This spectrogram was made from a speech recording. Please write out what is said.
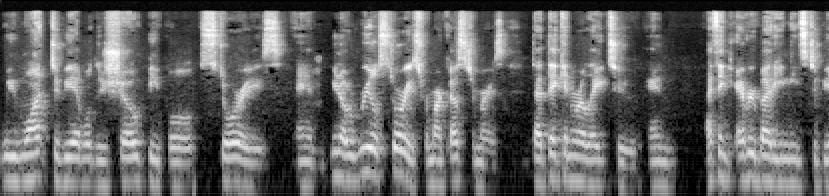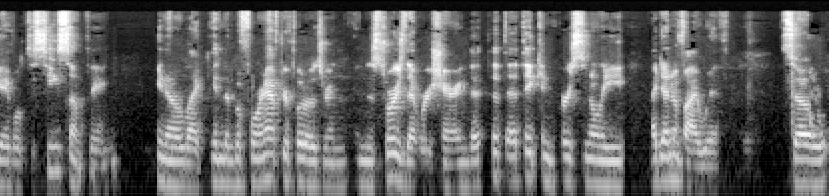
we want to be able to show people stories and you know real stories from our customers that they can relate to. And I think everybody needs to be able to see something you know, like in the before and after photos or in, in the stories that we're sharing that, that, that, they can personally identify with. So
